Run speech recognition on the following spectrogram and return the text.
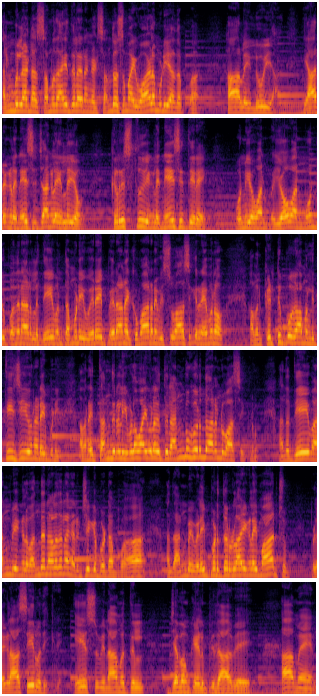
அன்புல்லாட்டா சமுதாயத்தில் நாங்கள் சந்தோஷமாய் வாழ முடியாதப்பா. ஹாலை லூயா யார் எங்களை நேசித்தாங்களோ இல்லையோ? கிறிஸ்து எங்களை நேசித்தீரே. ஒன் யோவான் யோவான் மூன்று பதினாறில் தேவன் தம்முடைய ஒரே பேரான குமாரனை விசுவாசிக்கிற எவனோ அவன் கெட்டு போகாமல் நித்திய ஜீவன் அடையும்படி அவனை தந்திரில் இவ்வளவாய் உலகத்தில் அன்பு கூர்ந்தார் என்று வாசிக்கிறோம். அந்த தேவ அன்பு எங்களை வந்தனால தான் நாங்கள் ரட்சிக்கப்பட்டோம்ப்பா. அந்த அன்பை வெளிப்படுத்துவர்களாக எங்களை மாற்றும். பிள்ளைகளை ஆசீர்வதிக்கிறேன். இயேசுவி நாமத்தில் ஜெபம் கேளும் பிதாவே. ஆமேன்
